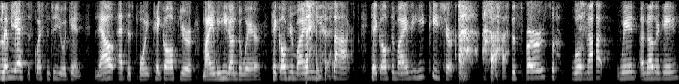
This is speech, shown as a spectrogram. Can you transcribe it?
Let me ask this question to you again. Now, at this point, take off your Miami Heat underwear, take off your Miami Heat socks, take off the Miami Heat T-shirt. the Spurs will not win another game.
